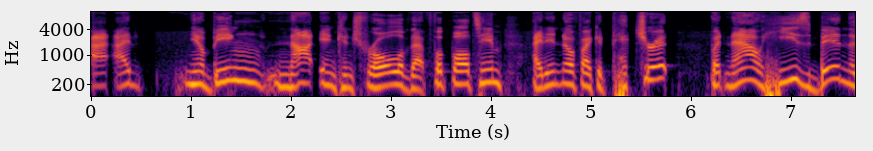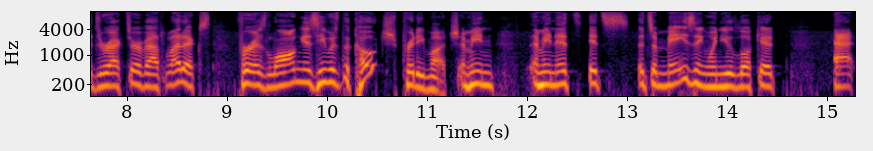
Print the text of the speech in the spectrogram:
I, I, you know, being not in control of that football team, I didn't know if I could picture it. But now he's been the director of athletics for as long as he was the coach, pretty much. I mean, I mean, it's it's it's amazing when you look at at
